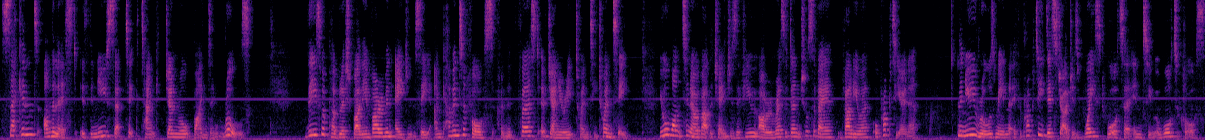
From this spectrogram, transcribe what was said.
Second on the list is the new septic tank general binding rules. These were published by the Environment Agency and come into force from the 1st of January 2020. You'll want to know about the changes if you are a residential surveyor, valuer, or property owner. The new rules mean that if a property discharges wastewater into a watercourse,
